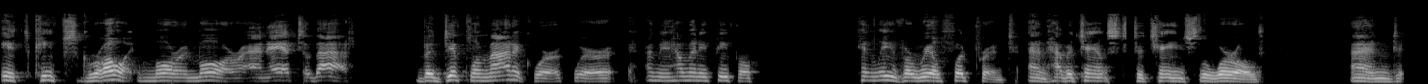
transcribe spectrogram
it keeps growing more and more. And add to that the diplomatic work where, I mean, how many people can leave a real footprint and have a chance to change the world? And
